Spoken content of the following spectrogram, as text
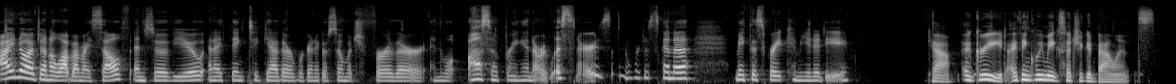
I know I've done a lot by myself, and so have you. And I think together we're going to go so much further. And we'll also bring in our listeners, and we're just going to make this great community. Yeah, agreed. I think we make such a good balance.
